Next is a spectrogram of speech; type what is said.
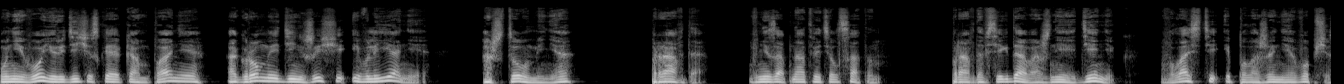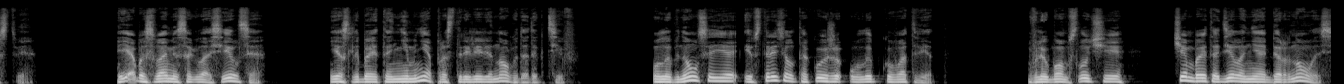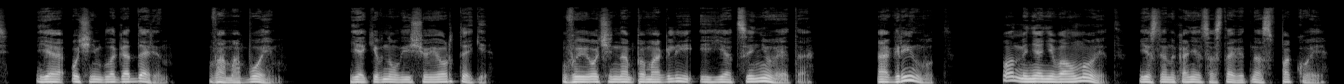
«У него юридическая компания, огромные деньжищи и влияние. А что у меня?» «Правда», — внезапно ответил Сатан. «Правда всегда важнее денег, власти и положения в обществе. Я бы с вами согласился, если бы это не мне прострелили ногу, детектив». Улыбнулся я и встретил такую же улыбку в ответ. В любом случае, чем бы это дело ни обернулось, я очень благодарен. Вам обоим. Я кивнул еще и Ортеге. Вы очень нам помогли, и я ценю это. А Гринвуд? Он меня не волнует, если, наконец, оставит нас в покое.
